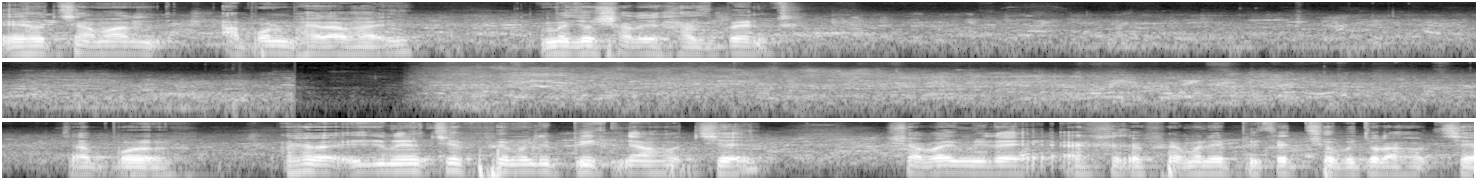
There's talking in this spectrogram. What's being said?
এ হচ্ছে আমার আপন ভাইরা ভাই মেজর শালীর হাজব্যান্ড তারপর আসলে এগুলি হচ্ছে ফ্যামিলি পিক নেওয়া হচ্ছে। সবাই মিলে একসাথে ফ্যামিলি পিকের ছবি তোলা হচ্ছে।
